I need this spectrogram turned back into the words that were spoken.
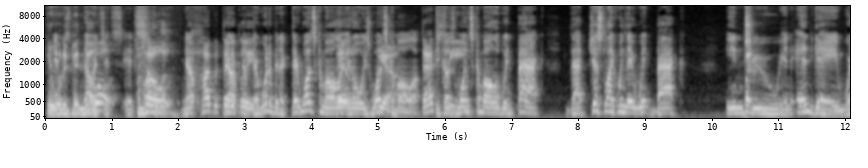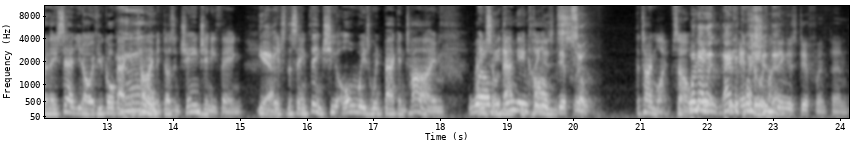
there It would was- have been no, no, it's- it's- it's- Kamala. So- No, Hypothetically- no, no, there would have been a there was Kamala. There- it always was yeah, Kamala that's because the- once Kamala went back, that just like when they went back into an Endgame where they said, you know, if you go back in time, it doesn't change anything. Yeah. it's the same thing. She always went back in time, Well, and so the that Endgame thing is becomes different. so, the timeline. So well, now The I have the a question then. thing is different then.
